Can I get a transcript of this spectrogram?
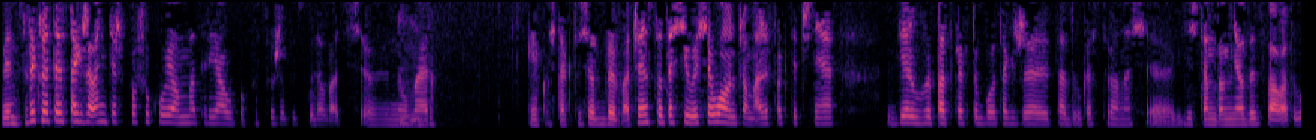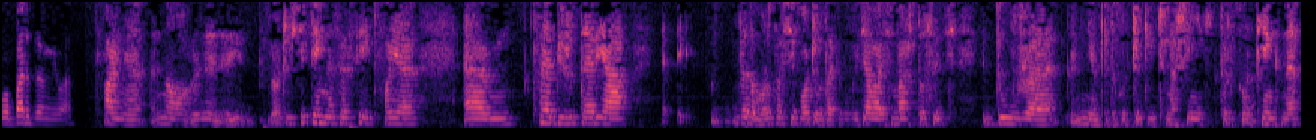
Więc zwykle to jest tak, że oni też poszukują materiału po prostu, żeby zbudować numer. Mhm. Jakoś tak to się odbywa. Często te siły się łączą, ale faktycznie w wielu wypadkach to było tak, że ta druga strona się gdzieś tam do mnie odezwała. To było bardzo miłe. Fajnie. No, y, y, oczywiście piękne sesje i twoje, um, twoja biżuteria wiadomo, rzuca się w oczy, bo tak jak powiedziałaś, masz dosyć duże, nie wiem, czy to kolczyki, czy naszyjniki, które są mhm. piękne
